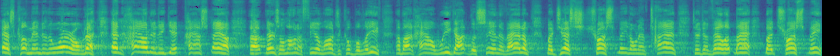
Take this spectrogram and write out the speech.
has come into the world. And how did it get passed down? Uh, there's a lot of theological belief about how we got the sin of Adam, but just trust me, don't have time to develop that that, but trust me,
